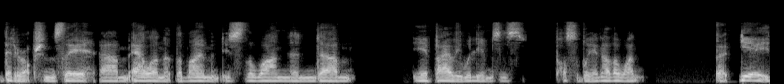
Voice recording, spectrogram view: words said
better options there. Um, Allen at the moment is the one, and um, yeah, Bailey Williams is possibly another one. But yeah,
